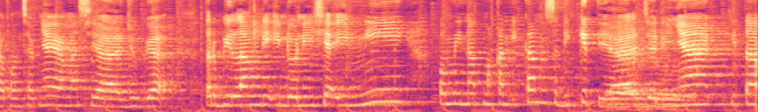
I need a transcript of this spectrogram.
ya konsepnya ya Mas ya juga terbilang di Indonesia ini peminat makan ikan sedikit ya betul. jadinya kita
